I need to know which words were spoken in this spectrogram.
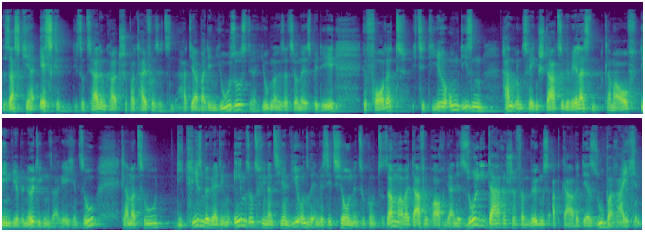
Saskia Esken, die sozialdemokratische Parteivorsitzende, hat ja bei den Jusos, der Jugendorganisation der SPD, gefordert, ich zitiere, um diesen handlungsfähigen Staat zu gewährleisten, Klammer auf, den wir benötigen, sage ich hinzu, Klammer zu, die Krisenbewältigung ebenso zu finanzieren wie unsere Investitionen in Zukunft Zusammenarbeit. Dafür brauchen wir eine solidarische Vermögensabgabe der Superreichen.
